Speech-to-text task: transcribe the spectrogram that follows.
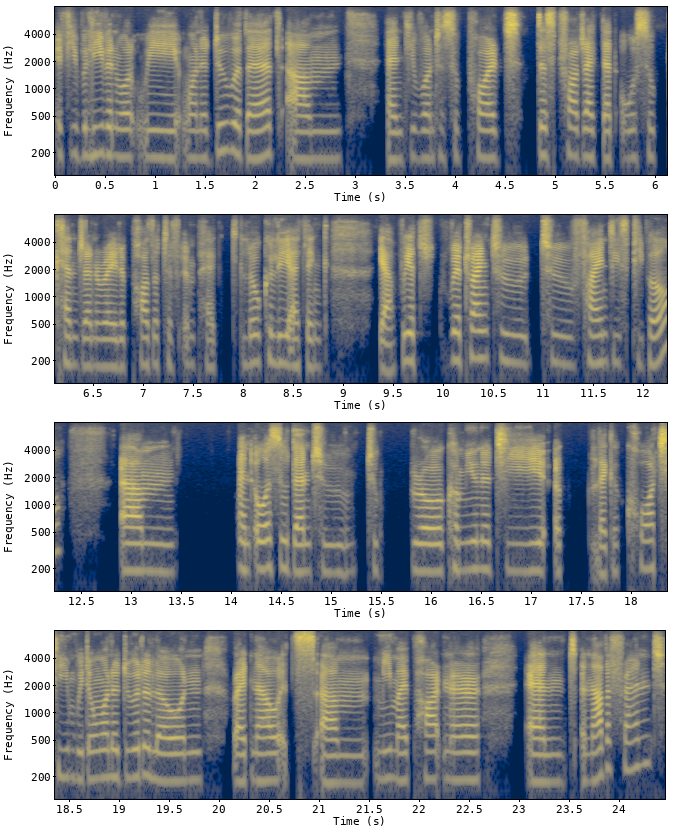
if you believe in what we want to do with it, um, and you want to support this project that also can generate a positive impact locally, I think, yeah, we're we're trying to to find these people, um, and also then to to grow a community, like a core team. We don't want to do it alone. Right now, it's um, me, my partner, and another friend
